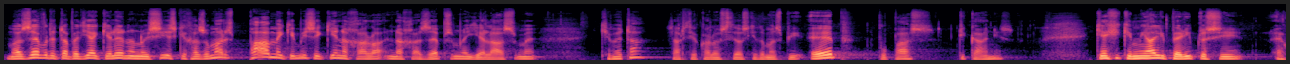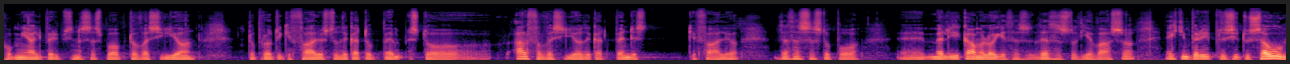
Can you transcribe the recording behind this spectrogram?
μαζεύονται τα παιδιά και λένε ανοησίες και χαζομάρες. Πάμε και εμείς εκεί να, να χαζέψουμε, να γελάσουμε. Και μετά θα έρθει ο καλός Θεός και θα μας πει «Επ, που πας, τι κάνεις». Και έχει και μια άλλη περίπτωση, έχω μια άλλη περίπτωση να σας πω από το Βασιλειόν, το πρώτο κεφάλαιο στο, 15, στο Α Βασιλειό 15 κεφάλαιο, δεν θα σας το πω, ε, με λογικά μου λόγια θα, δεν θα σας το διαβάσω, έχει την περίπτωση του Σαούλ,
